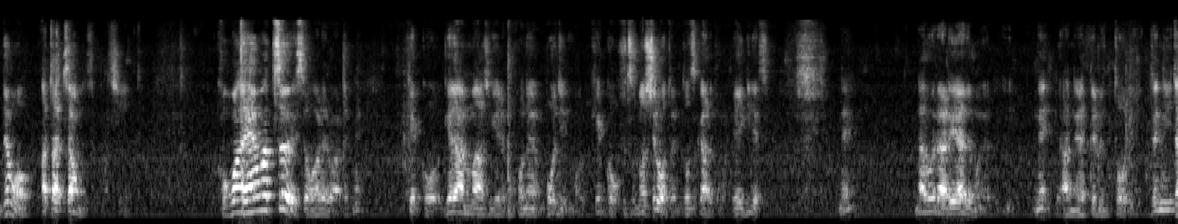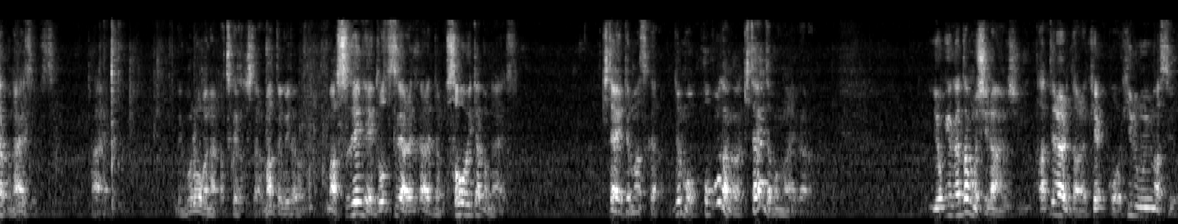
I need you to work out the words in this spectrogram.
い、でも当たっちゃうんですよパチンと。ここら辺は強いですよ我々ね。結構下段回し蹴りもこの辺ボディも結構普通の素人にどつかれても平気ですよ。ね。殴られ屋でもねあのやってる通り全然痛くないですよ、はい、でグローブなんかつけさせたら全く痛くない。まあ素手でどつかれてもそう痛くないです鍛えてますから。でもここなんか鍛えたことないから。避け方も知らんし当てられたら結構ひるみますよ。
